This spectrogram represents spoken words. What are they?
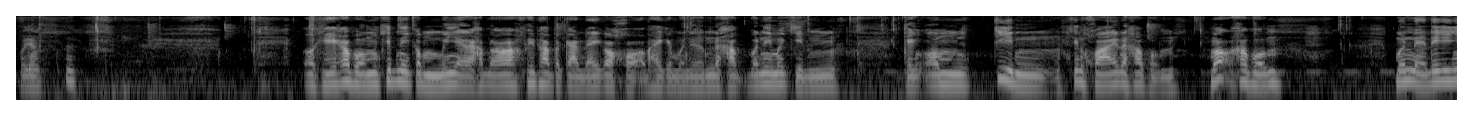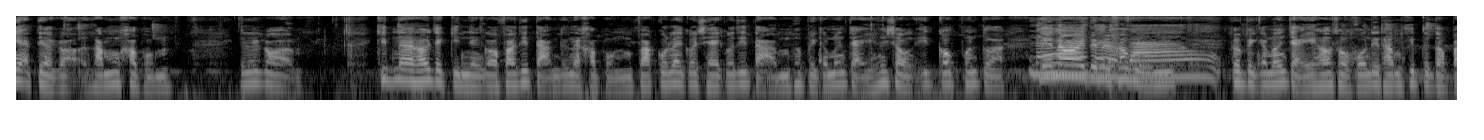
พอยัง โอเคครับผมคลิปนี้ก็มีอย่างนะครับเนาะพี่พลาดประการใดก็ขออภัยกันเหมือนเดิมนะครับ วันนี้มากินแกงอมจีนชิ้นควายนะครับผมเหมาะครับผม มื้อไหนได้ยิ่งแยะเตือก็ล้ำครับผมแล้วก็คลิปหน้าเขาจะกินอย่างก็ฝากที่ตามด้วยนะครับผมฝากกดไลค์กดแชร์กดที่ตาม เพื่อเป็นกำลังใจให้ช่องอิทก๊อฟพ้นตัวน้อยๆด้วยนะครับผมเพื่อเป็นกำลังใจให้เขาสองคนได้ทำคลิปต่อๆไป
